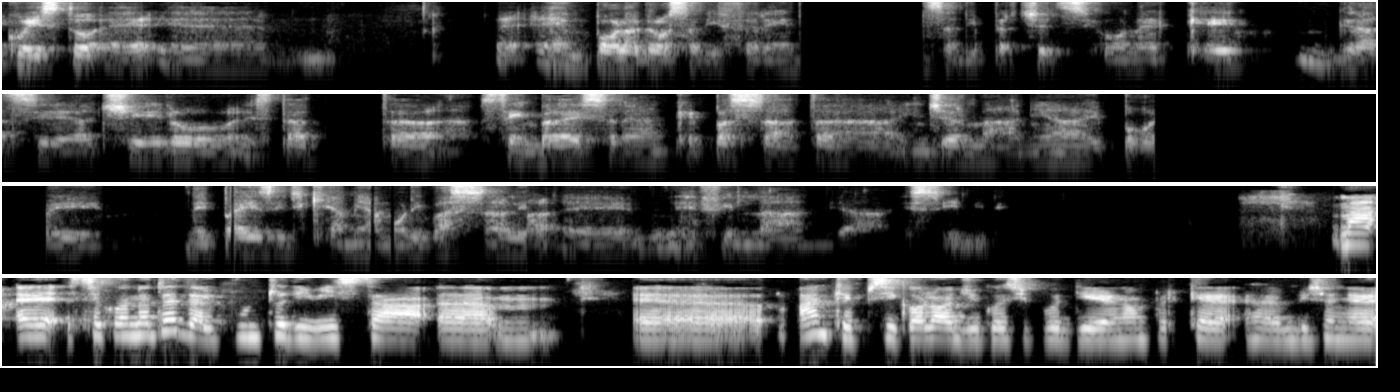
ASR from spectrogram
questo è, eh, è un po' la grossa differenza di percezione che grazie al cielo è stata, sembra essere anche passata in Germania e poi nei paesi chiamiamoli vassalli e, e Finlandia e simili. Ma eh, secondo te dal punto di vista ehm, eh, anche psicologico si può dire, non perché eh, bisogna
